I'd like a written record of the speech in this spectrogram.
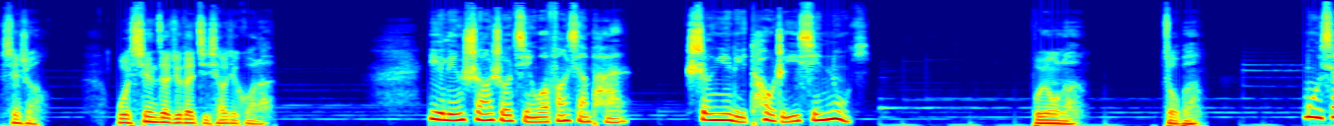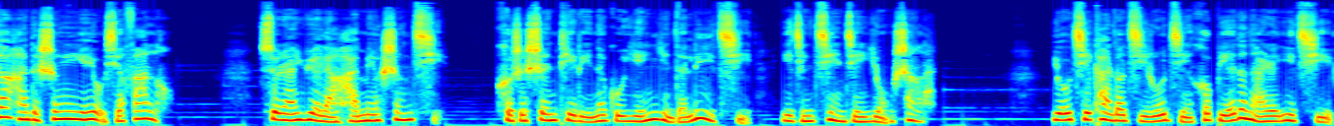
先生。我现在就带季小姐过来。易灵双手紧握方向盘，声音里透着一些怒意。不用了，走吧。穆萧寒的声音也有些发冷。虽然月亮还没有升起，可是身体里那股隐隐的戾气已经渐渐涌上来。尤其看到季如锦和别的男人一起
